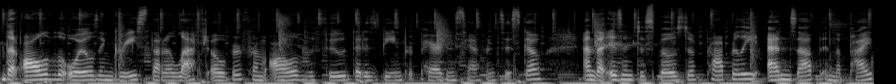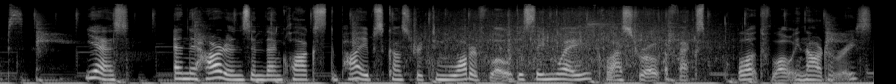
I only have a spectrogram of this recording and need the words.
that all of the oils and grease that are left over from all of the food that is being prepared in San Francisco and that isn't disposed of properly ends up in the pipes? Yes, and it hardens and then clogs the pipes, constricting water flow the same way cholesterol affects blood flow in arteries.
